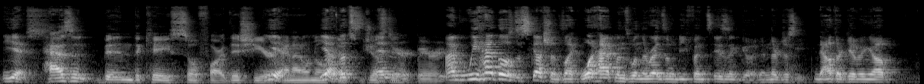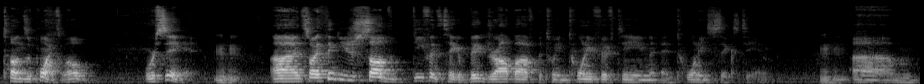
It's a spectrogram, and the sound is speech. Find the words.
yes. hasn't been the case so far this year. Yeah, and I don't know yeah, if that's, that's- just Eric Berry. I mean, we had those discussions like what happens when the red zone defense isn't good, and they're just now they're giving up tons of points. Well, we're seeing it, uh, and so I think you just saw the defense take a big drop off between 2015 and 2016. Um,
